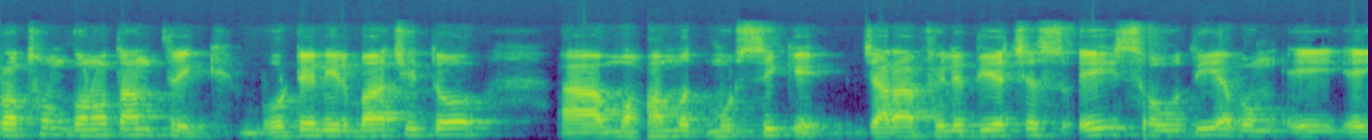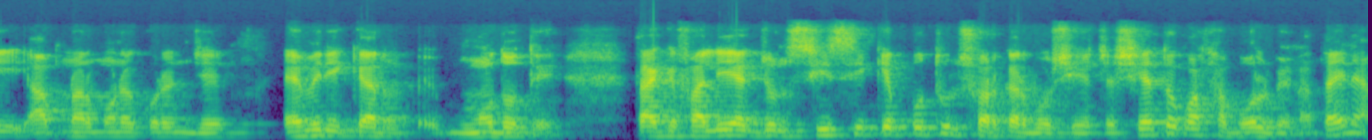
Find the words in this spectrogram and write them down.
প্রথম গণতান্ত্রিক ভোটে নির্বাচিত মোহাম্মদ মুরসিকে যারা ফেলে দিয়েছে এই সৌদি এবং এই এই আপনার মনে করেন যে আমেরিকার মদতে, তাকে ফালিয়ে একজন সিসিকে পুতুল সরকার বসিয়েছে। সে তো কথা বলবে না, তাই না?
